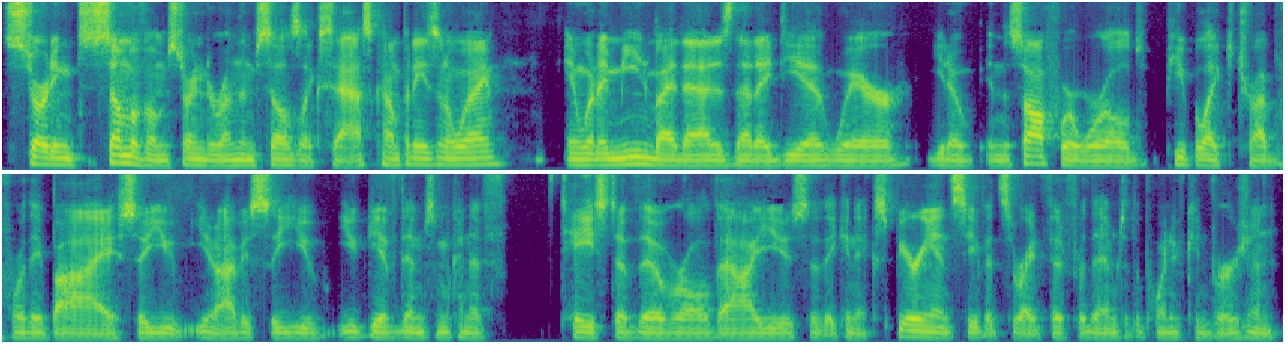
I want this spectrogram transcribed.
starting to, some of them starting to run themselves like SaaS companies in a way. And what I mean by that is that idea where, you know, in the software world, people like to try before they buy. So you, you know, obviously you you give them some kind of taste of the overall value so they can experience, see if it's the right fit for them to the point of conversion.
